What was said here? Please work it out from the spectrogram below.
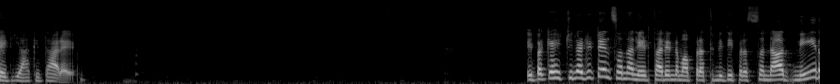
ರೆಡಿಯಾಗಿದ್ದಾರೆ ಈ ಬಗ್ಗೆ ಹೆಚ್ಚಿನ ಡೀಟೇಲ್ಸ್ ಅನ್ನ ನೀಡ್ತಾರೆ ನಮ್ಮ ಪ್ರತಿನಿಧಿ ಪ್ರಸನ್ನ. ನೇರ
